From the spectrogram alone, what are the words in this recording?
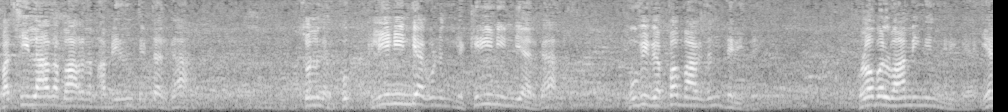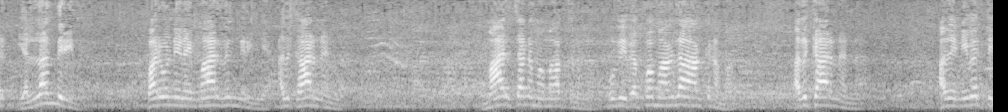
பசி இல்லாத பாரதம் அப்படின்னு திட்டம் இருக்கா? சொல்லுங்க. கிளீன் இந்தியா கொண்டு வந்தீங்க. கிரீன் இந்தியா இருக்கா? புவி வெப்பமாகுதுன்னு தெரியுது. குளோபல் வார்மிங்கிறீங்க எல்லாம் தெரியுது. பருவநிலை மாறுதுங்கிறீங்க. அது காரணம் என்ன? மாறித்தான் நம்ம மாற்றணும் புவி வெப்பமாக தான் ஆக்கணுமா? அது காரணம் என்ன? அதை நிவர்த்தி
